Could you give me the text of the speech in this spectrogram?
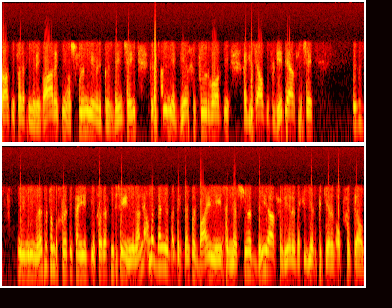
praat nie vir die die waarheid nie ons glo nie wat die president sê dit gaan nie meer deurgevoer word nie. Hy het dieselfde verlede jaar gesê dit is die minister van begroting kan jy eenvoudig nie sê nie. Dan die ander ding wat ek dink met baie mense mis. So 3 jaar gelede dat ek die eerste keer het opgetel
